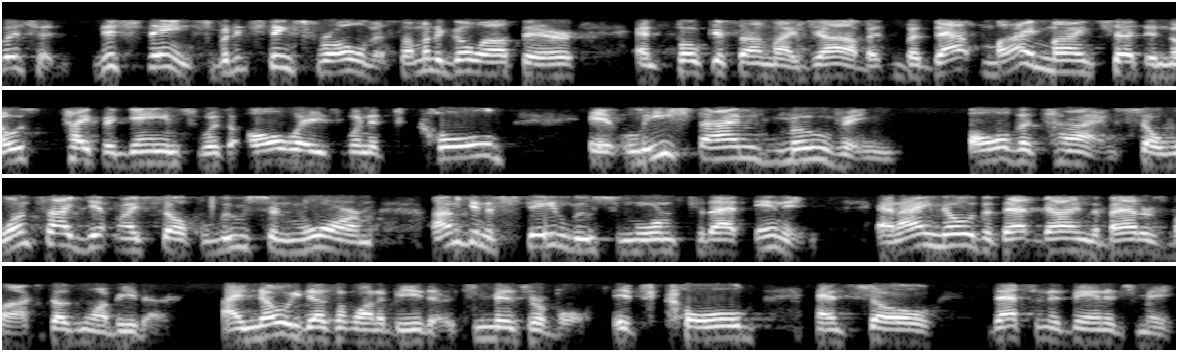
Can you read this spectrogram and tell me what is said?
listen, this stinks, but it stinks for all of us. I'm going to go out there and focus on my job. But, but that my mindset in those type of games was always when it's cold, at least I'm moving all the time. So once I get myself loose and warm, I'm going to stay loose and warm for that inning. And I know that that guy in the batter's box doesn't want to be there. I know he doesn't want to be there. It's miserable. It's cold, and so that's an advantage me.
